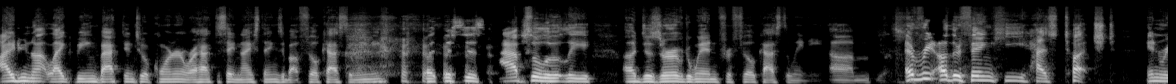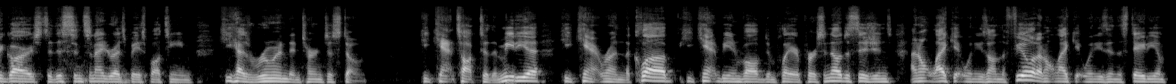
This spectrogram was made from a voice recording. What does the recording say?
I do not like being backed into a corner where I have to say nice things about Phil Castellini. but this is absolutely a deserved win for Phil Castellini. Um, yes. Every other thing he has touched in regards to this Cincinnati Reds baseball team, he has ruined and turned to stone. He can't talk to the media. He can't run the club. He can't be involved in player personnel decisions. I don't like it when he's on the field. I don't like it when he's in the stadium.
